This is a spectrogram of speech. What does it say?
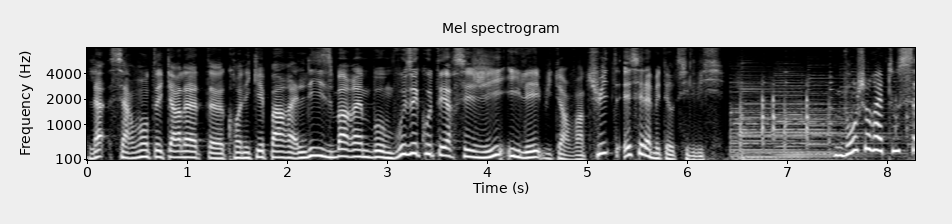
La Servante écarlate, euh, chroniquée par Lise Barenbaum. Vous écoutez RCJ, il est 8h28 et c'est la météo de Sylvie. Bonjour à tous.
